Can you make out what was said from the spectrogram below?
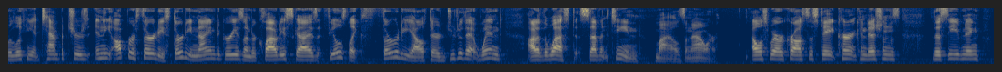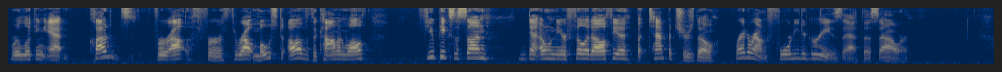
we're looking at temperatures in the upper 30s, 39 degrees under cloudy skies. It feels like 30 out there due to that wind out of the west at 17 miles an hour. Elsewhere across the state, current conditions this evening, we're looking at clouds for, for throughout most of the Commonwealth. Few peaks of sun down near Philadelphia, but temperatures, though, right around 40 degrees at this hour.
